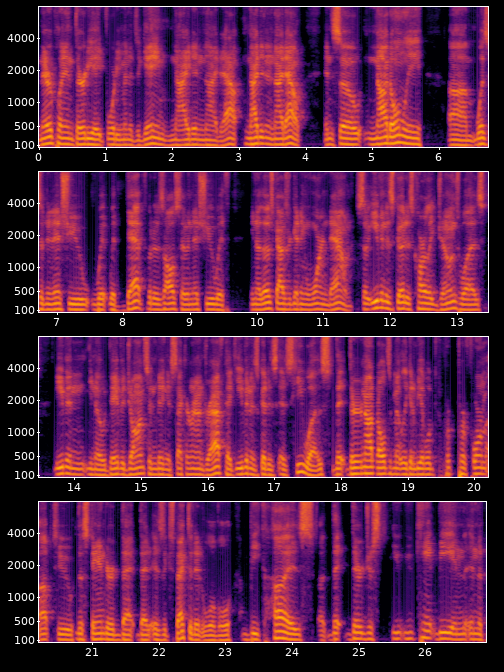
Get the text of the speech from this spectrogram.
and they were playing 38, 40 minutes a game, night in, night out, night in and night out. And so, not only um, was it an issue with, with depth, but it was also an issue with you know, those guys are getting worn down. So even as good as Carlik Jones was, even you know David Johnson being a second round draft pick, even as good as, as he was, that they're not ultimately going to be able to per- perform up to the standard that that is expected at Louisville because uh, that they're just you, you can't be in in the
